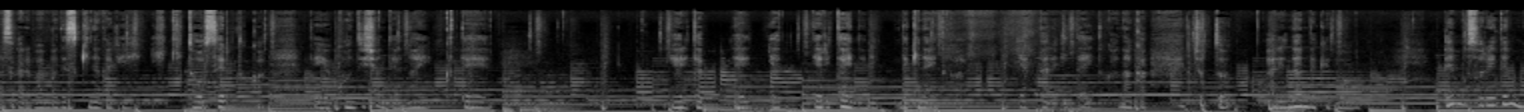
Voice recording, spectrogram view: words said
朝から晩まで好きなだけ引き通せるとかっていうコンディションではなくてやりたややりたいのにできないとかやったら痛いとかなんかちょっとあれなんだけどでもそれでも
